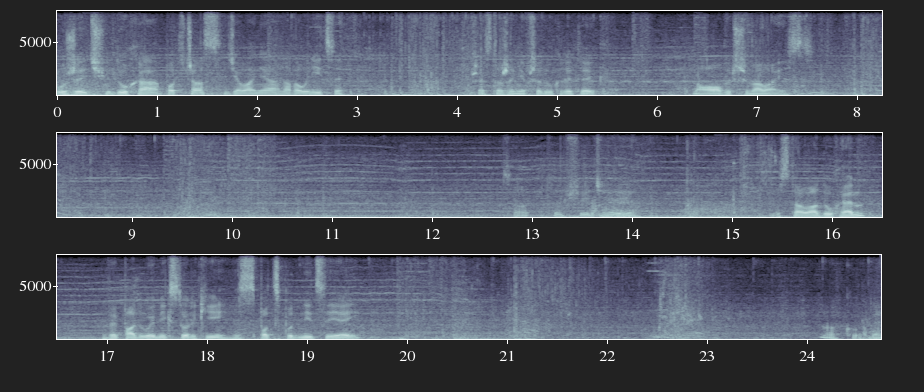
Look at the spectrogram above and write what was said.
użyć ducha podczas działania nawałnicy. Przez to, że nie wszedł krytyk. No, wytrzymała jest. Co tu się dzieje? Dostała duchem. Wypadły miksturki spod spódnicy jej. No kurde.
